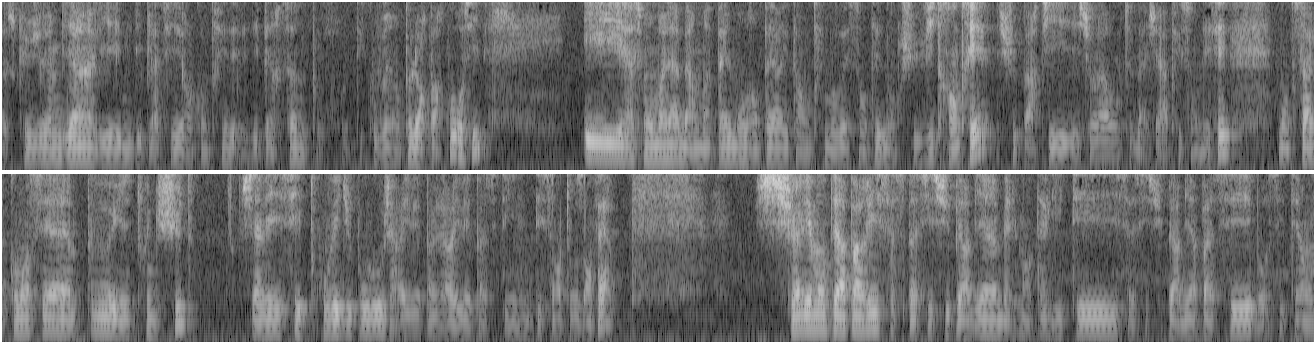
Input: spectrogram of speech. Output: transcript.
parce que j'aime bien aller me déplacer, rencontrer des, personnes pour découvrir un peu leur parcours aussi. Et à ce moment-là, ben, on m'appelle, mon grand-père était en très mauvaise santé, donc je suis vite rentré. Je suis parti sur la route, ben, j'ai appris son décès. Donc ça a commencé un peu être une chute. J'avais essayé de trouver du boulot, j'arrivais pas, j'arrivais pas, c'était une descente aux enfers. Je suis allé monter à Paris, ça se passait super bien, belle mentalité, ça s'est super bien passé. Bon, c'était en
